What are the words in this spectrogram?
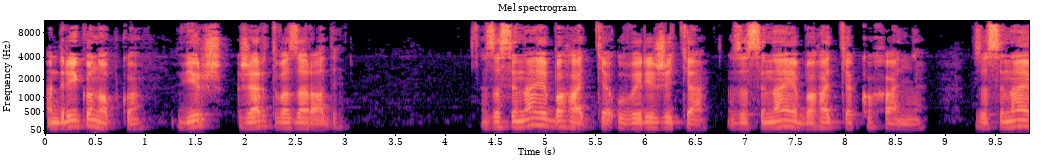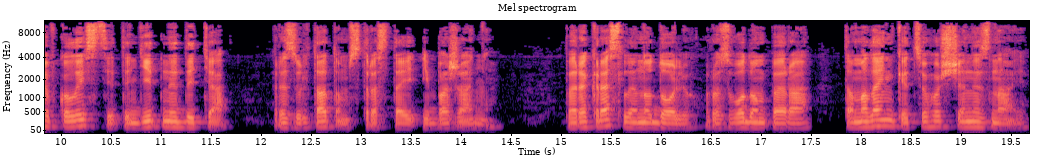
Андрій Конопко. Вірш Жертва заради. Засинає багаття у вирі життя, засинає багаття кохання, засинає в колисці тендітне дитя, результатом страстей і бажання. Перекреслено долю розводом пера, та маленьке цього ще не знає.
